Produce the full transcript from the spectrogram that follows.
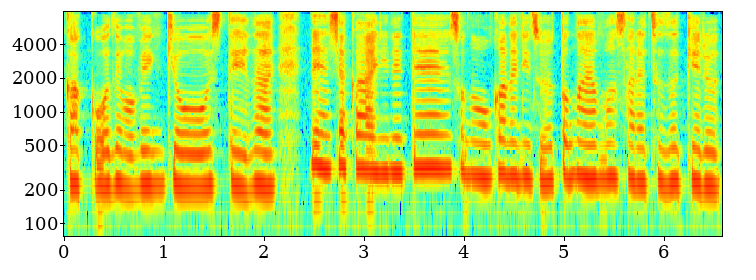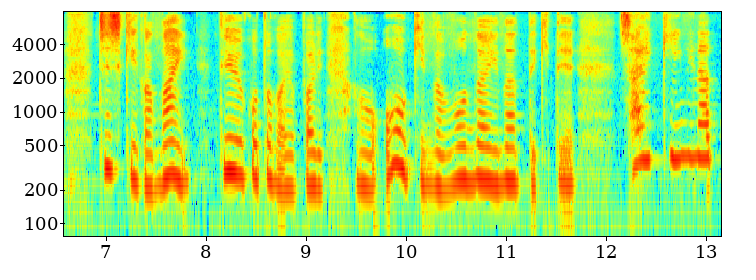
学校でも勉強をしていない。で、社会に出て、そのお金にずっと悩まされ続ける知識がないっていうことがやっぱり、あの、大きな問題になってきて、最近になって、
